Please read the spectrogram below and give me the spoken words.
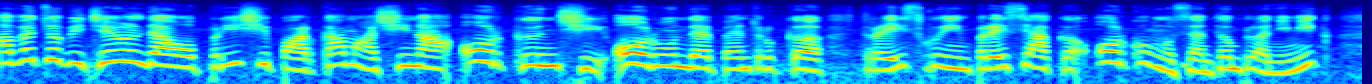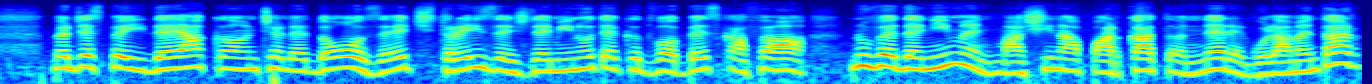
Aveți obiceiul de a opri și parca mașina oricând și oriunde pentru că trăiți cu impresia că oricum nu se întâmplă nimic? Mergeți pe ideea că în cele 20-30 de minute cât vă bezi cafeaua nu vede nimeni mașina parcată neregulamentar?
